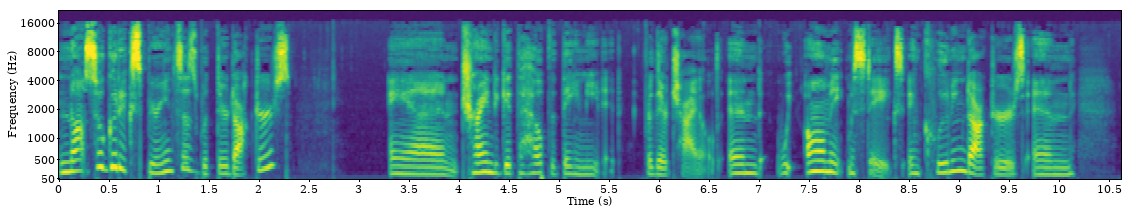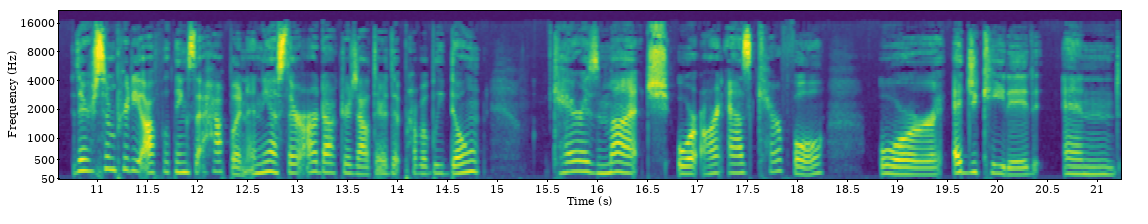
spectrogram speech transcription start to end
not so good experiences with their doctors and trying to get the help that they needed for their child. And we all make mistakes, including doctors, and there's some pretty awful things that happen. And yes, there are doctors out there that probably don't care as much or aren't as careful or educated and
